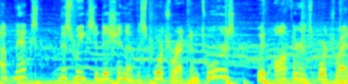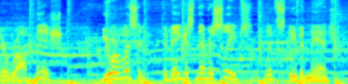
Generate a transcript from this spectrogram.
Up next, this week's edition of the Sports Raconteurs with author and sports writer Rob Miech. You're listening to Vegas Never Sleeps with Stephen Maggi.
